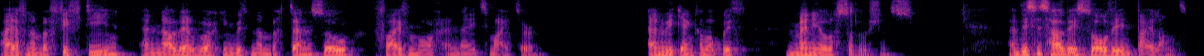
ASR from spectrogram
I have number 15 and now they're working with number 10, so five more and then it's my turn. And we can come up with many other solutions. And this is how they solve it in Thailand.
